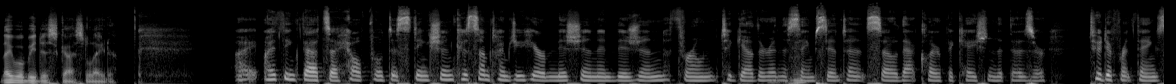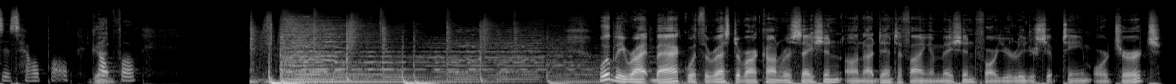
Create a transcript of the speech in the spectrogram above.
they will be discussed later. I, I think that's a helpful distinction because sometimes you hear mission and vision thrown together in the mm-hmm. same sentence. So that clarification that those are two different things is helpful. Good. Helpful. We'll be right back with the rest of our conversation on identifying a mission for your leadership team or church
